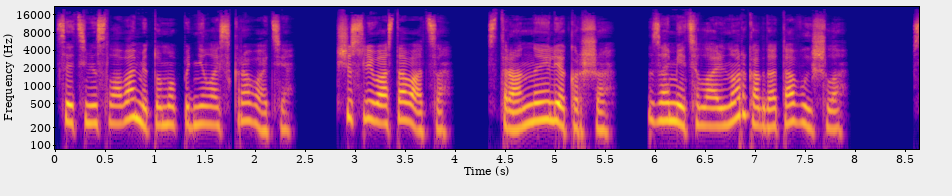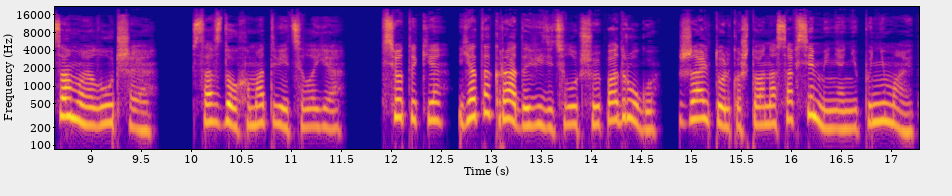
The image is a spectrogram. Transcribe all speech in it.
С этими словами Тома поднялась с кровати. «Счастливо оставаться». «Странная лекарша», — заметила Альнор, когда та вышла. «Самое лучшее», — со вздохом ответила я. все таки я так рада видеть лучшую подругу. Жаль только, что она совсем меня не понимает.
